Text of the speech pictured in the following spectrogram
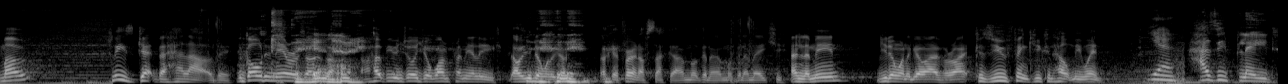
Mo, please get the hell out of here. The golden era is over. I hope you enjoyed your one Premier League. Oh, you don't want to go? Okay, fair enough, Saka. I'm not gonna, I'm not gonna make you. And Lamine, you don't want to go either, right? Because you think you can help me win. Yeah. Has he played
